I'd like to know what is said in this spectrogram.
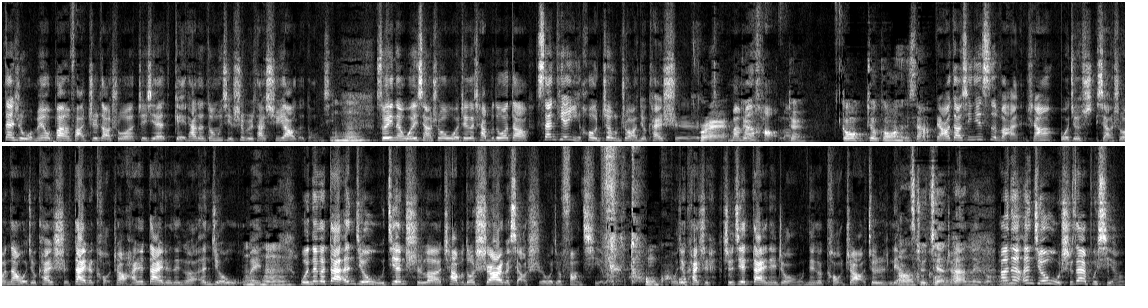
但是我没有办法知道说这些给他的东西是不是他需要的东西。嗯哼，所以呢，我就想说，我这个差不多到三天以后症状就开始，慢慢好了。对，跟我就跟我很像。然后到星期四晚上，我就想说，那我就开始戴着口罩，还是戴着那个 N 9 5喂奶。嗯我那个戴 N 9 5坚持了差不多十二个小时，我就放弃了，痛苦，我就开始直接戴那种那个口罩，就是两啊，层口罩。就简单那种。啊，那 N 9 5实在不行，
